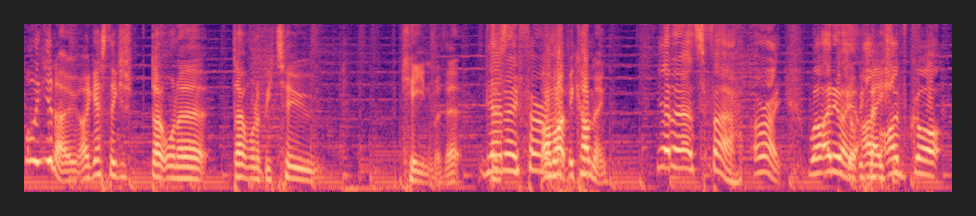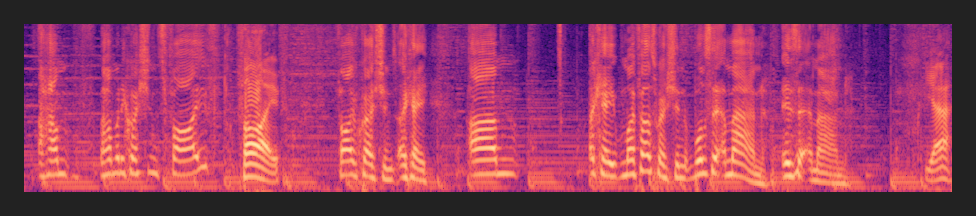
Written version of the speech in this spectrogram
Well, you know, I guess they just don't want to don't want to be too keen with it. Yeah, no, fair I enough. might be coming. Yeah, no, that's fair. All right. Well, anyway, Gotta be um, patient. I've got how how many questions? Five. Five. Five questions. Okay. Um. Okay. My first question: Was it a man? Is it a man? Yeah.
